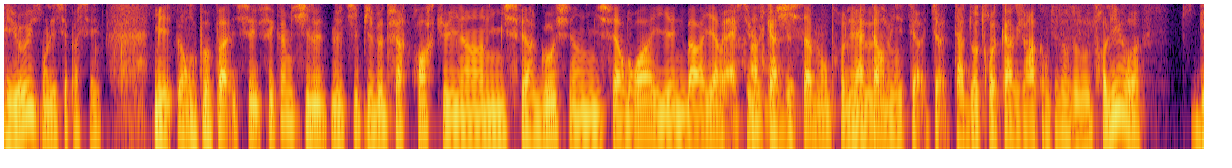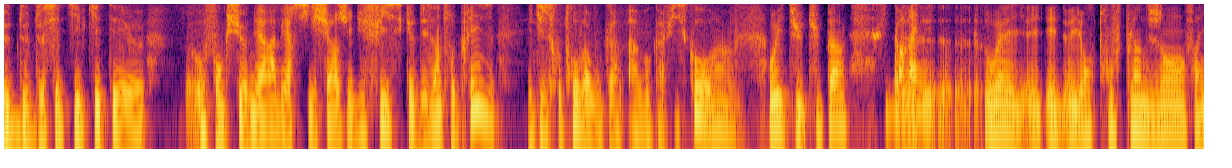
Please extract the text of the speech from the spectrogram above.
Et eux, ils ont laissé passer. Mais on peut pas. C'est comme si le, type, il veut te faire croire qu'il a un hémisphère gauche et un hémisphère droit, et il y a une barrière bah, infranchissable entre les mais deux. Attends, mais tu as, d'autres cas que je racontais dans un autre livre, de, de, ces types qui étaient euh, aux fonctionnaires à Bercy chargés du fisc des entreprises et qui se retrouvent avocats, avocats fiscaux. Hein. Oui, tu, tu parles. Euh, ouais, et, on retrouve plein de gens. Enfin,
